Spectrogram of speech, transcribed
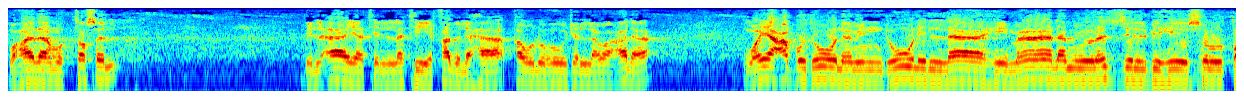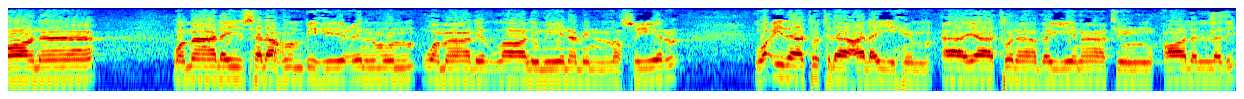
وهذا متصل بالآية التي قبلها قوله جل وعلا ويعبدون من دون الله ما لم ينزل به سلطانا وما ليس لهم به علم وما للظالمين من نصير وإذا تتلى عليهم آياتنا بينات قال الذي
